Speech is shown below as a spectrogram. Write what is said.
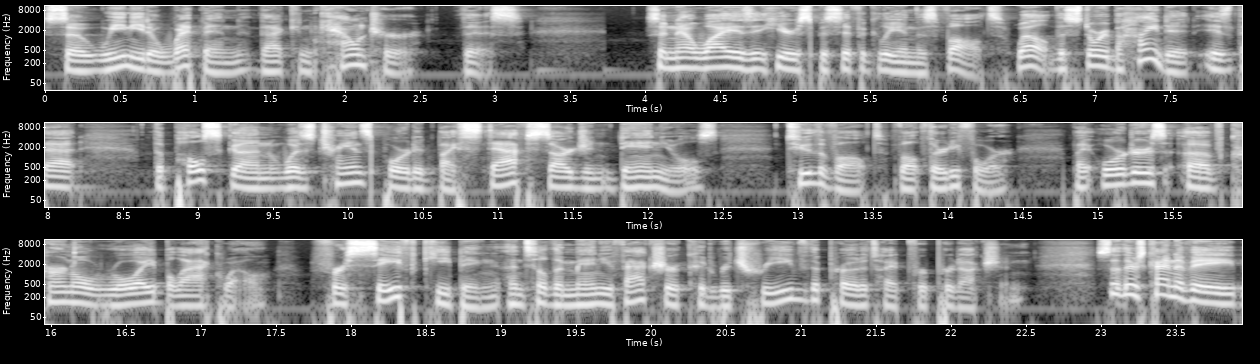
So we need a weapon that can counter this. So now, why is it here specifically in this vault? Well, the story behind it is that the pulse gun was transported by Staff Sergeant Daniels to the vault, Vault 34, by orders of Colonel Roy Blackwell for safekeeping until the manufacturer could retrieve the prototype for production. So there's kind of a,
